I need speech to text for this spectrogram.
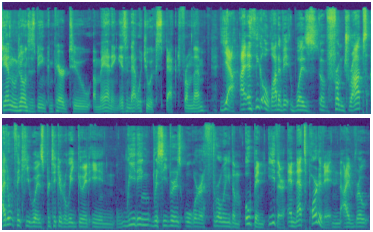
Daniel Jones is being compared to a Manning. Isn't that what you expect from them? Yeah, I, I think a lot of it was uh, from drops. I don't think he was particularly good in leading receivers or throwing them open either. And that's part of it. And I wrote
